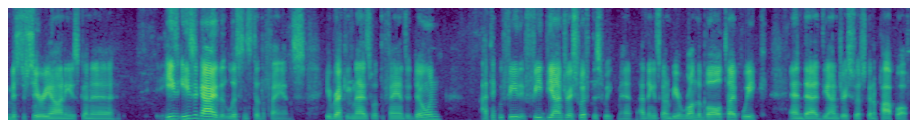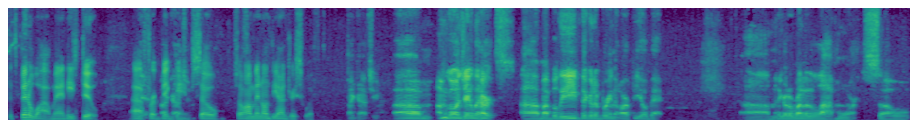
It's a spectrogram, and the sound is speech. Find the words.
Mr. Sirianni is gonna. He's he's a guy that listens to the fans. He recognizes what the fans are doing. I think we feed feed DeAndre Swift this week, man. I think it's going to be a run the ball type week, and uh, DeAndre Swift's going to pop off. It's been a while, man. He's due uh, Yeah, for a big game. you. So so I'm in on DeAndre Swift. I got you. Um, I'm going Jalen Hurts. Um, I believe they're going to bring the RPO back. Um, and they're going to run it a lot more. So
